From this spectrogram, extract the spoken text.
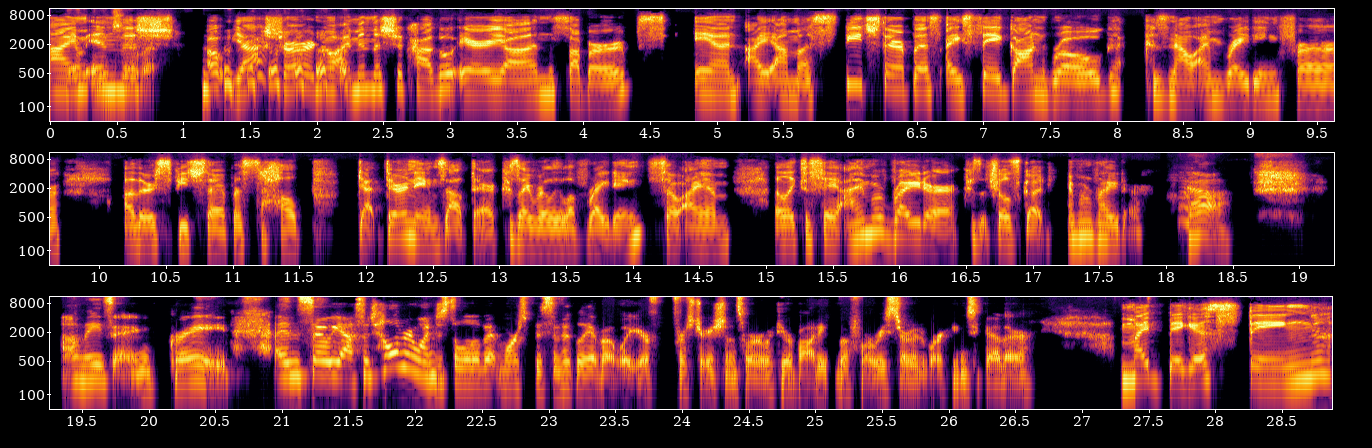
I'm in the. Sh- oh yeah, sure. No, I'm in the Chicago area in the suburbs, and I am a speech therapist. I say gone rogue because now I'm writing for other speech therapists to help get their names out there because I really love writing. So I am. I like to say I'm a writer because it feels good. I'm a writer. Yeah. Amazing. Great. And so, yeah, so tell everyone just a little bit more specifically about what your frustrations were with your body before we started working together my biggest thing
